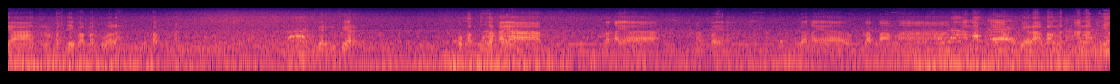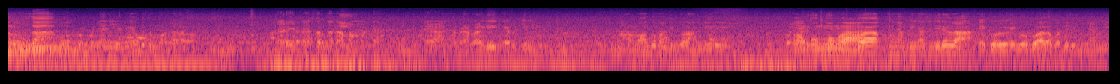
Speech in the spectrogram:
ya terlepas dari bapak gue lah, bokap kan. Biar biar bokap tuh nggak kayak nggak kayak apa ya nggak kayak bapak sama anak yang bela banget anaknya loh. Enggak bu. Lu punya ini kan butuh modal. Nyari investor nggak gampang mas ya. Hmm. ya kan? Apalagi kayak begini. Nah mau gue manting tulang sendiri. Gue nyari punggung lah. Gue menyampingkan sendiri lah. Ego ego gue lah buat jadi penyanyi.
